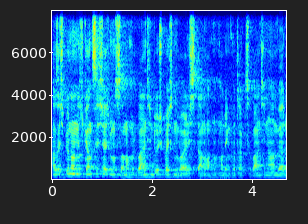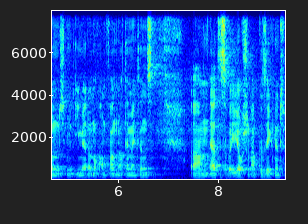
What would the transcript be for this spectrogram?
also ich bin noch nicht ganz sicher, ich muss es auch noch mit Valentin durchsprechen, weil ich dann auch nochmal den Kontakt zu Valentin haben werde und ich mit ihm ja dann noch anfange nach der Maintenance. Ähm, er hat es aber eh auch schon abgesegnet.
